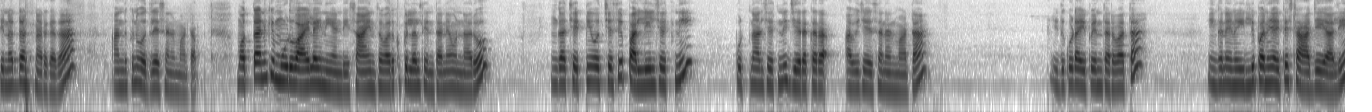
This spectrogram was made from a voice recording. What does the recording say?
తినొద్దు అంటున్నారు కదా. అందుకని వదిలేసాను అనమాట మొత్తానికి మూడు వాయిలు అయినాయండి సాయంత్రం వరకు పిల్లలు తింటానే ఉన్నారు. ఇంకా చట్నీ వచ్చేసి పల్లీల చట్నీ పుట్నాల చట్నీ జీలకర్ర అవి చేశాను అనమాట ఇది కూడా అయిపోయిన తర్వాత ఇంకా నేను ఇల్లు పని అయితే స్టార్ట్ చేయాలి.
